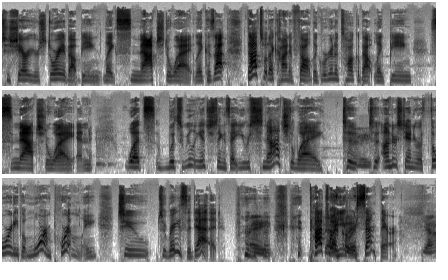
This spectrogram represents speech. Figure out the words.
to share your story about being like snatched away, like because that that's what I kind of felt like. We're going to talk about like being snatched away, and mm-hmm. what's what's really interesting is that you were snatched away. To, Right. to understand your authority, but more importantly, to to raise the dead. Right. That's why you were sent there. Yeah.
